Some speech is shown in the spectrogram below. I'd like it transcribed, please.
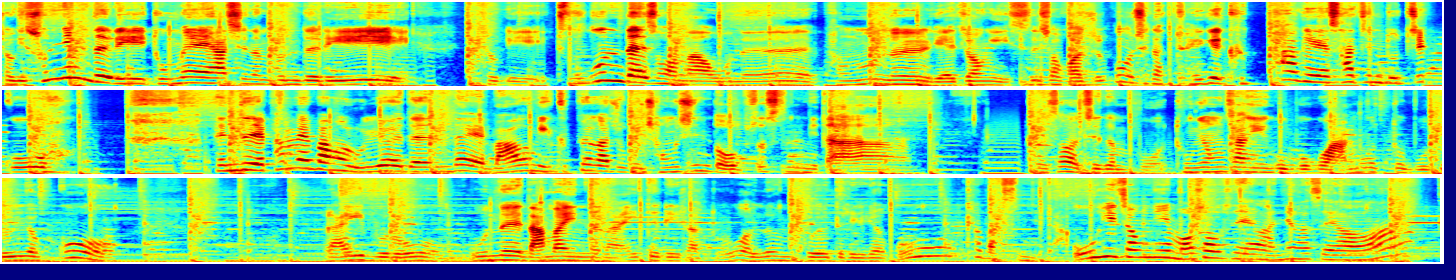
저기 손님들이 도매하시는 분들이 저기 두 군데서나 오늘 방문을 예정이 있으셔가지고 제가 되게 급하게 사진도 찍고 밴드에 판매방을 올려야 되는데 마음이 급해가지고 정신도 없었습니다. 그래서 지금 뭐 동영상이고 뭐고 아무것도 못 올렸고 어, 라이브로 오늘 남아있는 아이들이라도 얼른 보여드리려고 켜봤습니다. 오희정님 어서오세요. 안녕하세요.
